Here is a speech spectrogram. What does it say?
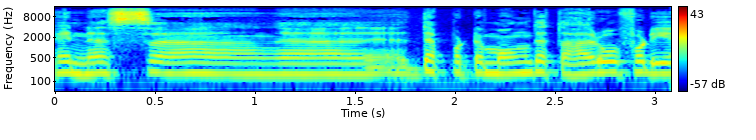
hennes eh, departement, dette her òg. Fordi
